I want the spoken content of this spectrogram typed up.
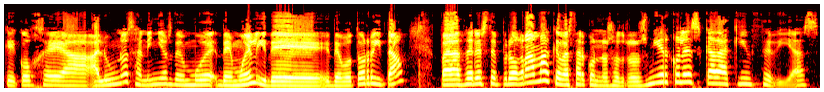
que coge a alumnos, a niños de, Mue- de Muel y de, de Botorrita, para hacer este programa que va a estar con nosotros miércoles cada 15 días.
